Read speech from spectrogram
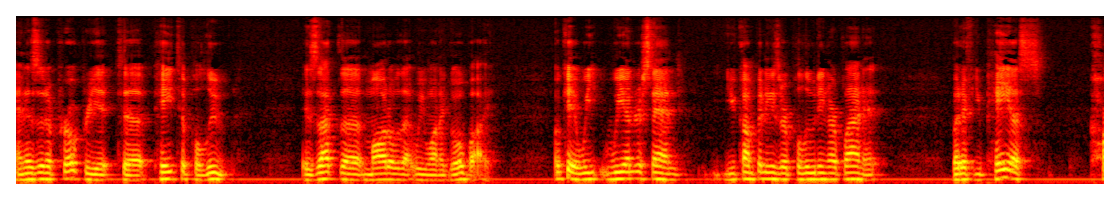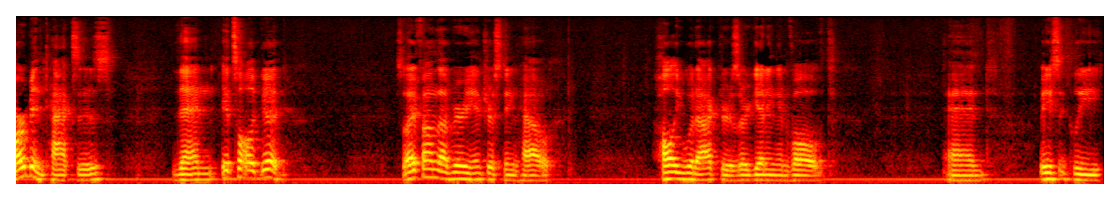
And is it appropriate to pay to pollute? Is that the model that we want to go by? Okay, we, we understand you companies are polluting our planet, but if you pay us carbon taxes, then it's all good. So I found that very interesting how Hollywood actors are getting involved and basically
